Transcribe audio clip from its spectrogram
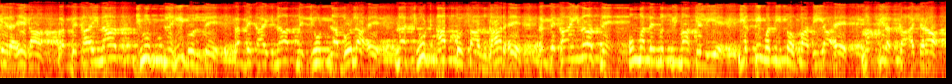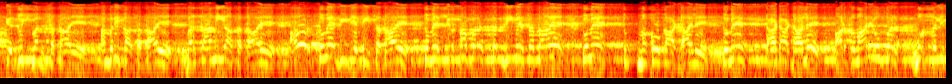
کے رہے گا۔ رب کائنات جھوٹ نہیں بولتے۔ رب کائنات نے جھوٹ نہ بولا ہے، نہ جھوٹ آپ کو سازگار ہے۔ رب کائنات نے امت مسلمہ کے لیے یہ قیمتی تحفہ دیا ہے۔ مغفرت کا اشرا کہ دشمن ستائے، امریکہ ستائے، برطانیہ ستائے، اور تمہیں بی جے پی ستائے، تمہیں فرقہ پرست تنظیمیں ستائے، تمہیں مکو کا ڈالے، تمہیں ٹاٹا ڈالے، اور تمہارے اوپر مختلف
